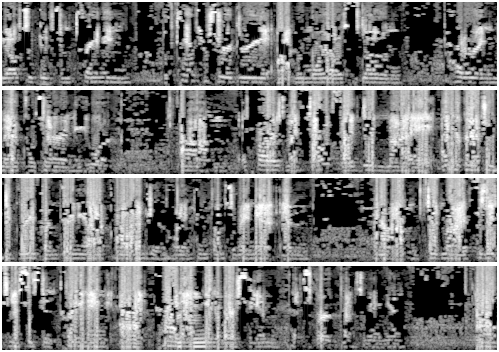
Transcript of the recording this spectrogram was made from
he also did some training with cancer surgery at Memorial Sloan Kettering Medical Center in New York. Um, as far as myself, I did my undergraduate degree from Juniata College in Huntingdon, Pennsylvania, and um, did my physician assistant training at Chatham University in Pittsburgh, Pennsylvania. Um,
